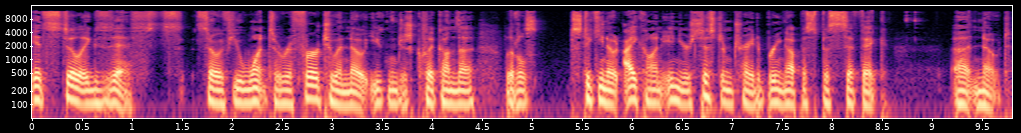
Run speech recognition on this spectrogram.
it still exists. So if you want to refer to a note, you can just click on the little sticky note icon in your system tray to bring up a specific uh, note.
